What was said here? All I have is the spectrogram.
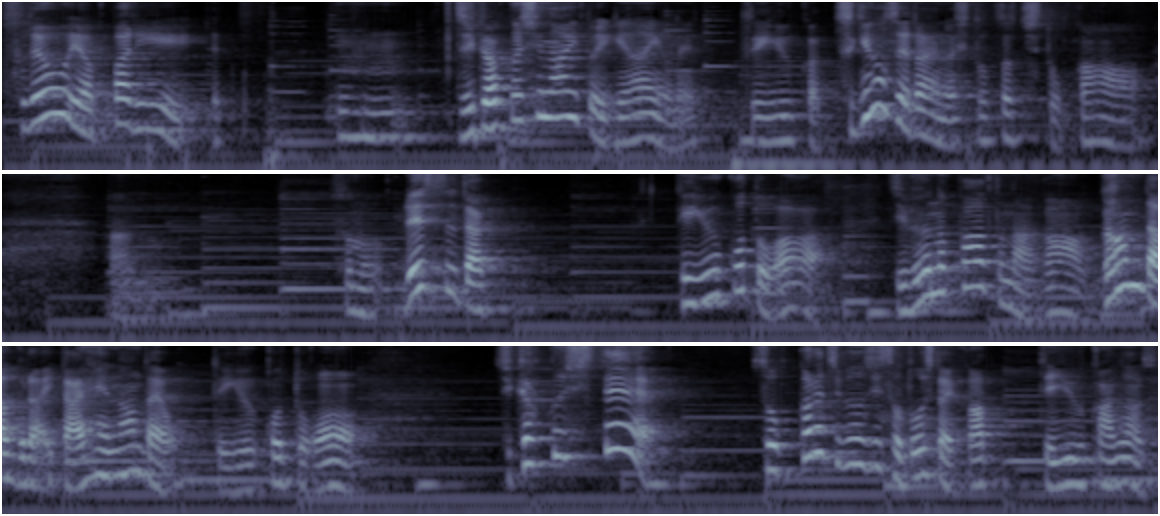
それをやっぱり、えっとうん、自覚しないといけないよねっていうか次の世代の人たちとかあのそのレスだっていうことは自分のパートナーががんだぐらい大変なんだよっていうことを自覚してそこから自分の人生をどうしたいかっていう感じなんです。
